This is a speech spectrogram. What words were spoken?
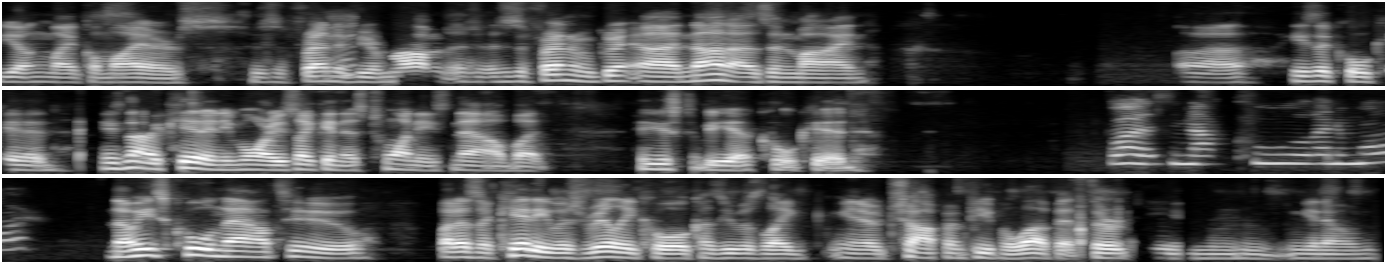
young Michael Myers, who's a friend of your mom, who's a friend of uh, Nana's and mine. Uh, he's a cool kid. He's not a kid anymore. He's like in his twenties now, but he used to be a cool kid. It's not cool anymore. No, he's cool now too. But as a kid, he was really cool because he was like, you know, chopping people up at 13, you know,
